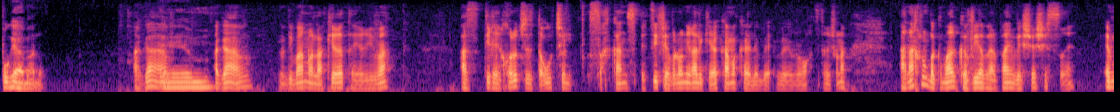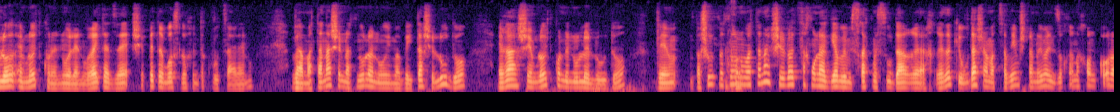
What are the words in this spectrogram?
פוגע בנו. אגב, אמ, אגב, דיברנו על להכיר את היריבה, אז תראה, יכול להיות שזו טעות של שחקן ספציפי, אבל לא נראה לי, כי היה כמה כאלה במחצית הראשונה. אנחנו בגמר גביע ב-2016, הם לא, הם לא התכוננו אלינו, וראית את זה שפטר בוס לא הכין את הקבוצה אלינו, והמתנה שהם נתנו לנו עם הבעיטה של לודו, הראה שהם לא התכוננו ללודו, והם פשוט נתנו לנו נכון. מתנה כשלא הצלחנו להגיע במשחק מסודר אחרי זה, כי עובדה שהמצבים שלנו, אם אני זוכר נכון, כל,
